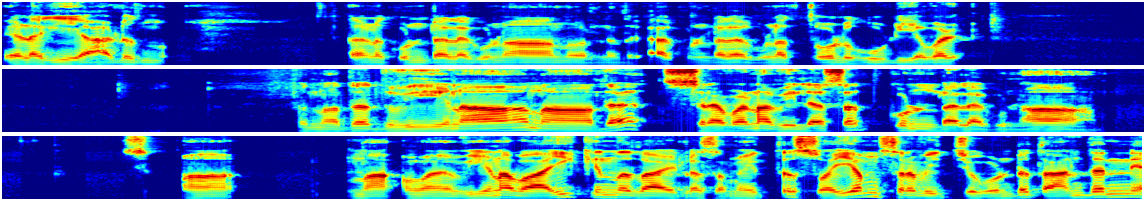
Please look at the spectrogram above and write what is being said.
ഇളകിയാടുന്നു അതാണ് കുണ്ടല ഗുണ എന്ന് പറഞ്ഞത്. ആ കുണ്ടല ഗുണത്തോടു കൂടിയവൾ നദദ് വീണാനാദ ശ്രവണ വിലസത് കുണ്ടല ഗുണ വീണ വായിക്കുന്നതായിട്ടുള്ള സമയത്ത് സ്വയം ശ്രവിച്ചുകൊണ്ട് താൻ തന്നെ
